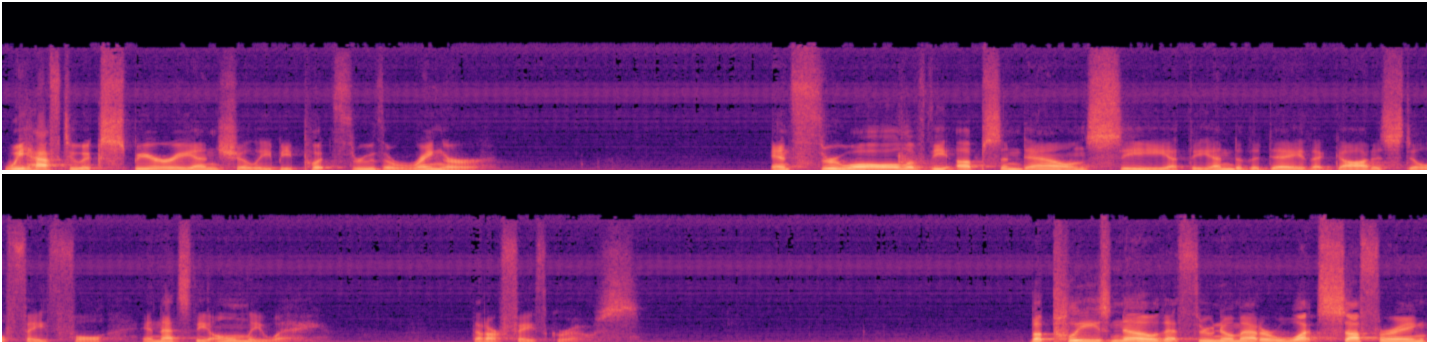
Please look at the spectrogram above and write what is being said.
We have to experientially be put through the wringer and through all of the ups and downs, see at the end of the day that God is still faithful. And that's the only way that our faith grows. But please know that through no matter what suffering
